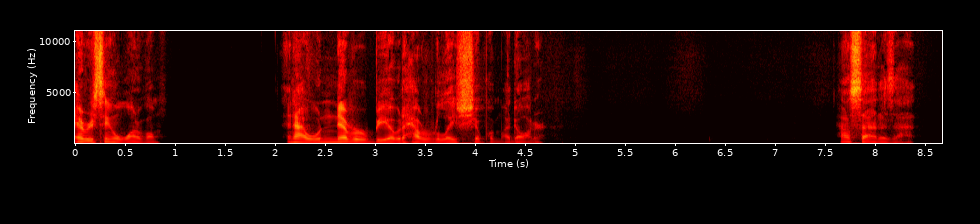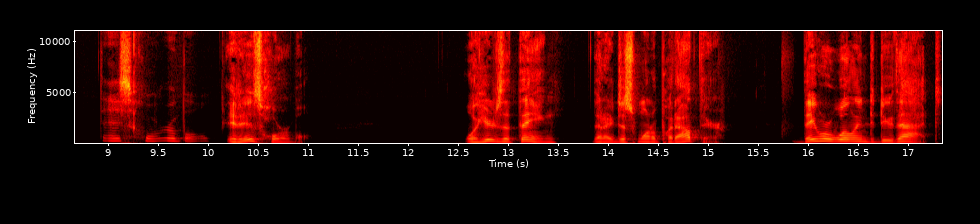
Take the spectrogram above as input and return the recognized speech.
Every single one of them. And I will never be able to have a relationship with my daughter. How sad is that? That is horrible. It is horrible. Well, here's the thing that I just want to put out there they were willing to do that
